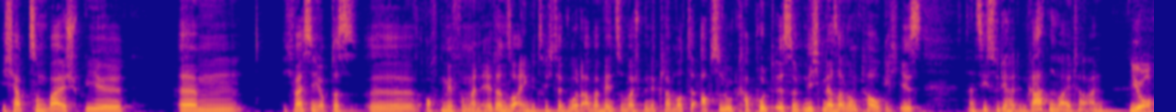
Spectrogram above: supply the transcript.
Ich habe zum Beispiel, ähm, ich weiß nicht, ob das äh, auch mir von meinen Eltern so eingetrichtert wurde, aber wenn zum Beispiel eine Klamotte absolut kaputt ist und nicht mehr salontauglich ist, dann ziehst du die halt im Garten weiter an. Ja.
